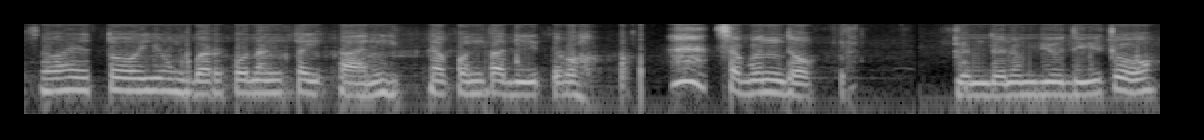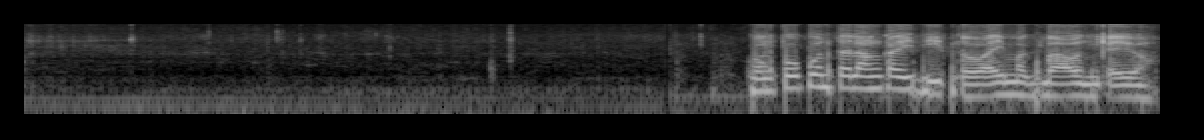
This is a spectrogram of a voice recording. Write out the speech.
So, ito yung barko ng Titanic na punta dito sa bundok. Ganda ng view dito. oh. Kung pupunta lang kayo dito ay magbaon kayo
